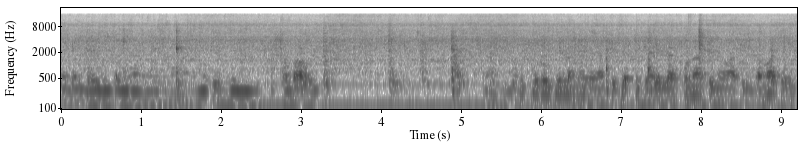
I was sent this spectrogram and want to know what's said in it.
maganda yung kanyang uh, magiging sabaw. Burugod-burugin lang ngayon at tiga-tigain lang po natin yung ating kamatis.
